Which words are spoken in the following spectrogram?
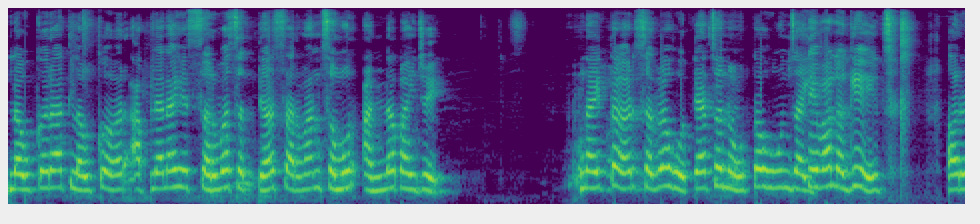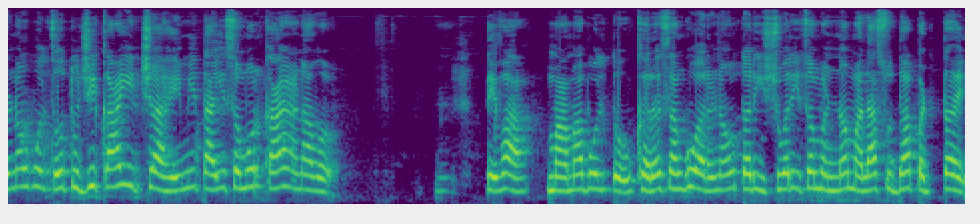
लवकरात लवकर आपल्याला हे सर्व सत्य सर्वांसमोर आणलं पाहिजे. नाहीतर सगळं होत्याचं नव्हतं होऊन जाईल. तेव्हा लगेच अर्णव बोलतो तुझी काय इच्छा आहे? मी ताईसमोर काय आणावं? तेव्हा मामा बोलतो खरं सांगू अर्णव तर ईश्वरीचं म्हणणं मला सुद्धा पटतंय.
